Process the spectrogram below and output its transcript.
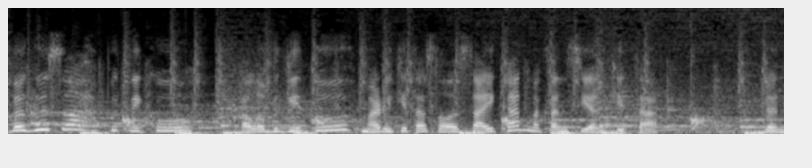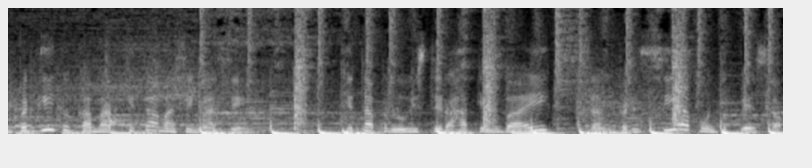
Baguslah, putriku. Kalau begitu, mari kita selesaikan makan siang kita. Dan pergi ke kamar kita masing-masing. Kita perlu istirahat yang baik dan bersiap untuk besok.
